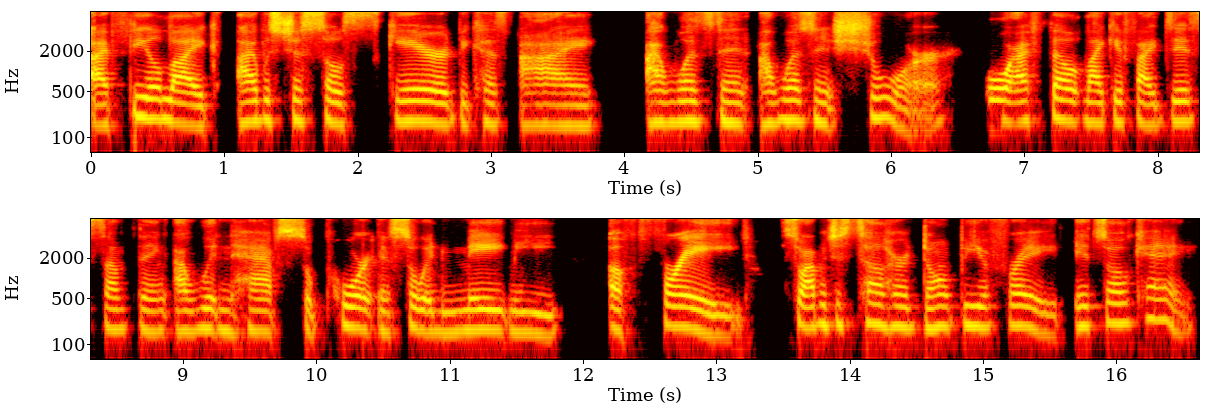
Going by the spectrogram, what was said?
I feel like I was just so scared because I I wasn't I wasn't sure or I felt like if I did something I wouldn't have support and so it made me afraid. So I would just tell her don't be afraid. It's okay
